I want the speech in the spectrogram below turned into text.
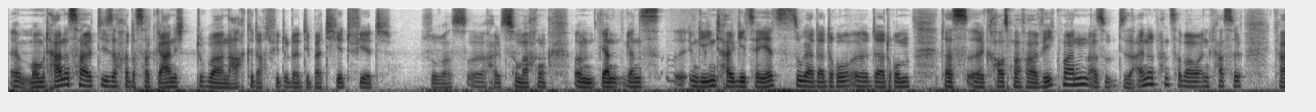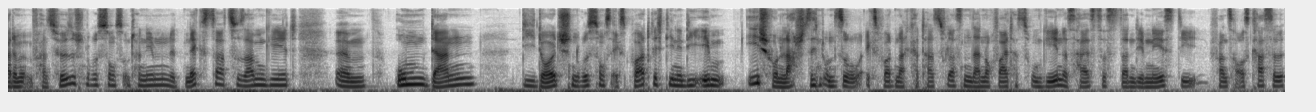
Äh, momentan ist halt die Sache, dass halt gar nicht drüber nachgedacht wird oder debattiert wird sowas äh, halt zu machen. Und ganz, ganz äh, im Gegenteil geht es ja jetzt sogar darum, äh, darum dass äh, Krausmacher Wegmann, also dieser eine Panzerbauer in Kassel, gerade mit einem französischen Rüstungsunternehmen, mit Nexta zusammengeht, ähm, um dann die deutschen Rüstungsexportrichtlinien, die eben eh schon lasch sind und so Export nach Katar zulassen, dann noch weiter zu umgehen. Das heißt, dass dann demnächst die Fans aus Kassel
